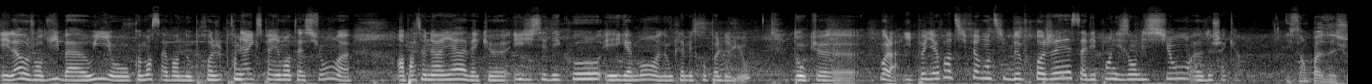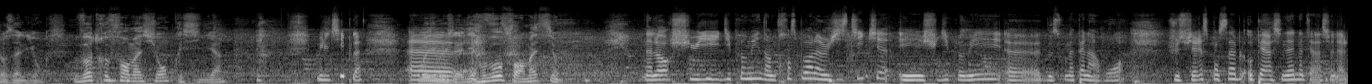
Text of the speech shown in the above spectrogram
Et là aujourd'hui, bah oui, on commence à avoir nos premières expérimentations euh, en partenariat avec euh, EJC Déco et également euh, donc, la métropole de Lyon. Donc voilà, il peut y avoir différents types de projets, ça dépend des ambitions de chacun. Il s'en passe des choses à Lyon. Votre formation, Priscilla? Multiple. Oui, j'allais dire vos formations. Alors, je suis diplômée dans le transport et la logistique et je suis diplômée euh, de ce qu'on appelle un roi. Je suis responsable opérationnel international.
